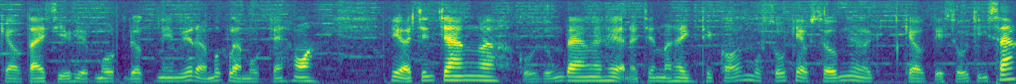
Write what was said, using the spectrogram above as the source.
kèo tài xỉu hiệp 1 được niêm yết ở mức là một trái hoa. Thì ở trên trang uh, của Dũng đang hiện ở trên màn hình thì có một số kèo sớm như là kèo tỷ số chính xác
